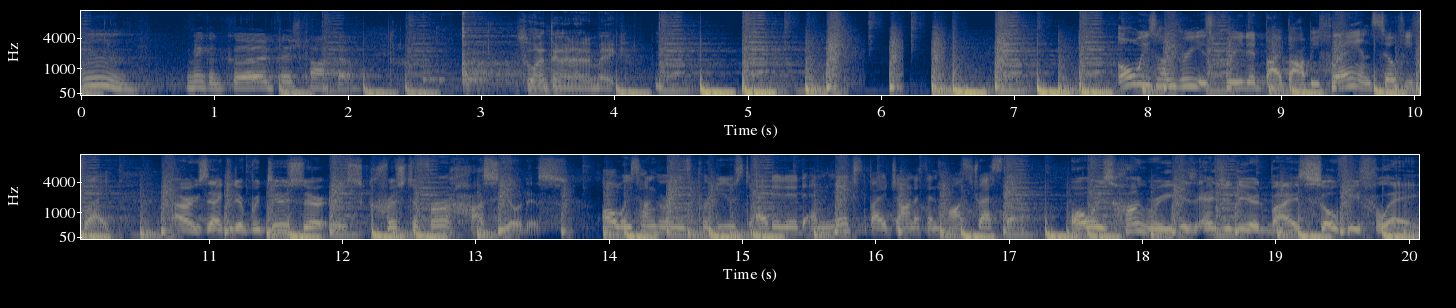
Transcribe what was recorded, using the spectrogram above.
Mmm. Make a good fish taco. It's the only thing I know how to make. Always Hungry is created by Bobby Flay and Sophie Flay. Our executive producer is Christopher Hasiotis. Always Hungry is produced, edited, and mixed by Jonathan Haas Dressler. Always Hungry is engineered by Sophie Flay.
